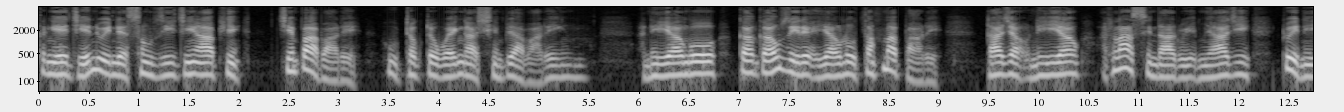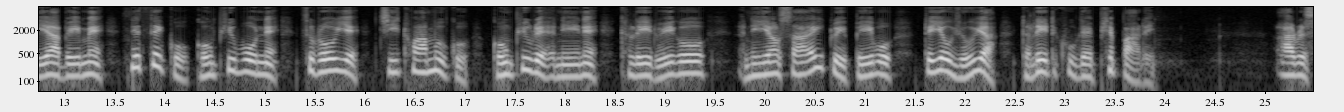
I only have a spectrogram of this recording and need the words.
တငယ်ချင်းတွေနဲ့ဆုံစည်းခြင်းအပြင်ကျင်းပပါတယ်ဟုဒေါက်တာဝင်းကရှင်းပြပါတယ်။အနေရောင်ကိုကံကောင်းစေတဲ့အရာလို့သတ်မှတ်ပါတယ်။ဒါကြောင့်အနေရောင်အလှစင်တာတွေအများကြီးတွေ့နေရပေမဲ့နှစ်သက်ကိုဂုံပြုဖို့နဲ့သူတို့ရဲ့ကြီးထွားမှုကိုဂုံပြုတဲ့အနေနဲ့ကလေးတွေကိုအနေရောင်စာအိတ်တွေပေးဖို့တရုတ်ရိုးရာဓလေ့တစ်ခုလည်းဖြစ်ပါတယ်။ Iris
